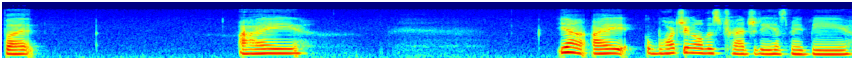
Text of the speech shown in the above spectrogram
But I yeah, I watching all this tragedy has made me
